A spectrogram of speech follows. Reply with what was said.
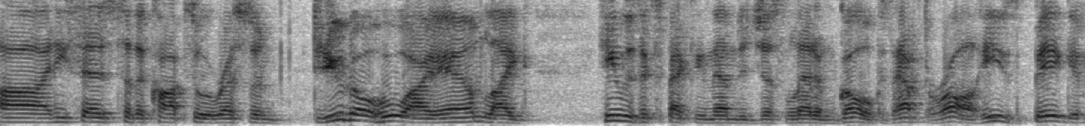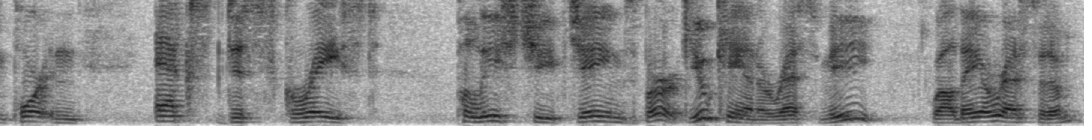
uh, and he says to the cops who arrested him, Do you know who I am? Like, he was expecting them to just let him go, because after all, he's big, important, ex disgraced police chief James Burke. You can't arrest me. Well, they arrested him.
